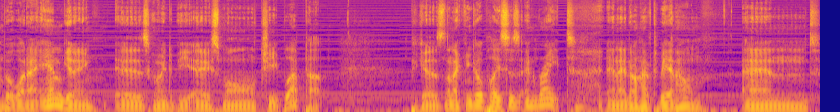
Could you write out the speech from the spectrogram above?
But what I am getting is going to be a small, cheap laptop. Because then I can go places and write, and I don't have to be at home. And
